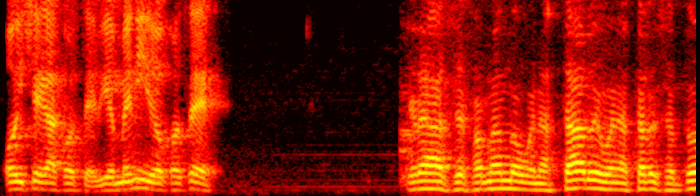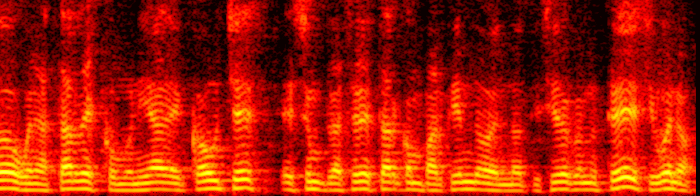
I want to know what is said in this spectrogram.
hoy llega José. Bienvenido, José. Gracias, Fernando. Buenas tardes, buenas tardes a todos, buenas tardes, comunidad de coaches. Es un placer estar compartiendo el noticiero con ustedes y bueno,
